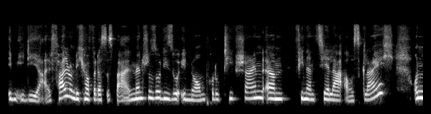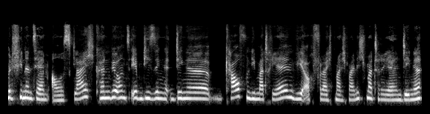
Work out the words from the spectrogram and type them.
im Idealfall, und ich hoffe, das ist bei allen Menschen so, die so enorm produktiv scheinen, ähm, finanzieller Ausgleich. Und mit finanziellem Ausgleich können wir uns eben diese Dinge kaufen, die materiellen, wie auch vielleicht manchmal nicht materiellen Dinge,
